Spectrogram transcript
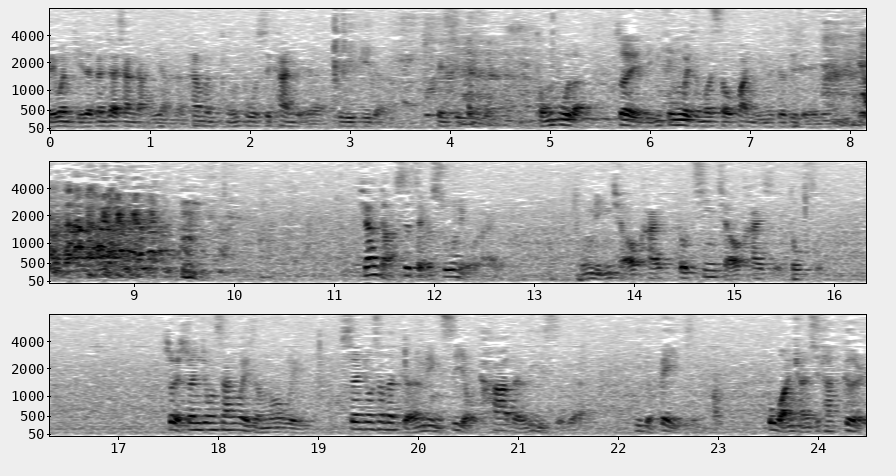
没问题的，跟在香港一样的。他们同步是看这个 TVB 的电视剧，同步的。所以林峰为什么受欢迎呢？就是这个。香港是这个枢纽来的，从明朝开到清朝开始都是。所以孙中山为什么会？孙中山的革命是有他的历史的一个背景，不完全是他个人，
